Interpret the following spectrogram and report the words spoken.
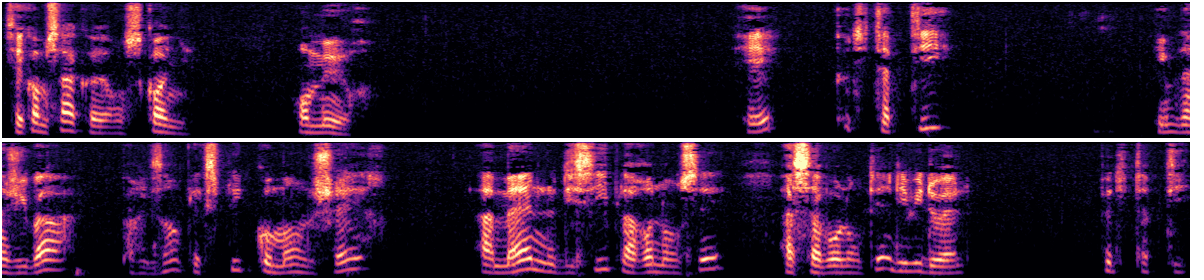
C'est comme ça qu'on se cogne au mur. Et petit à petit, Ibn Ajiba, par exemple, explique comment le cher amène le disciple à renoncer à sa volonté individuelle, petit à petit.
